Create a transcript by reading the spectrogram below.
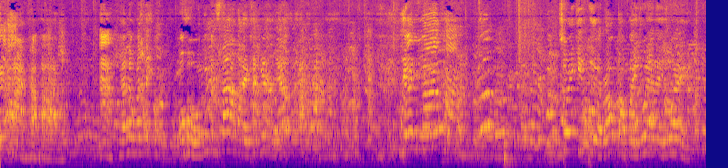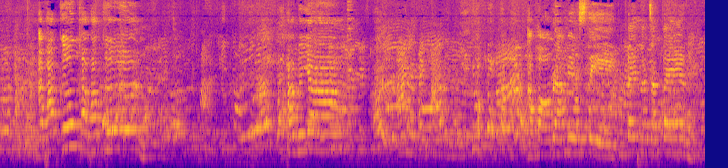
ลยค่ะ ผ่านค่ะผ่าน อะงั้นเราก็เตะโอ้โห นี่มันสร้างอะไรคะเนี่ยอันเนี้ย เย็นมากค่ะ ช่วยคิดเผื่อรอบต่อไปด้วยอะไรด้วย อะพับครึ่งค่ะพับครึ่งพับหรือยังอะพร้อมแล้วมิวสิกเต้นนะ จ๊ะเต้น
